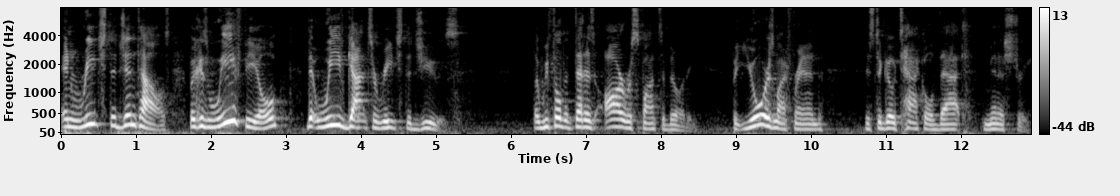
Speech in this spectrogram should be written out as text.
and reach the Gentiles. Because we feel that we've got to reach the Jews. Like we feel that that is our responsibility. But yours, my friend, is to go tackle that ministry.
